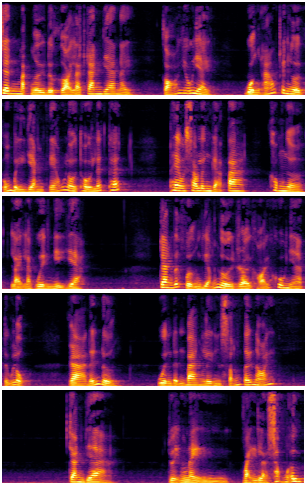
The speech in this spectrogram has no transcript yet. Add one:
trên mặt người được gọi là Trang gia này, có dấu giày. Quần áo trên người cũng bị dằn kéo lôi thôi lết thết. Theo sau lưng gã ta, không ngờ lại là quyền nhị gia. Trang Đức Vượng dẫn người rời khỏi khu nhà tiểu lục, ra đến đường. Quyền định bang liền sấn tới nói. Trang gia, chuyện này vậy là xong ư.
